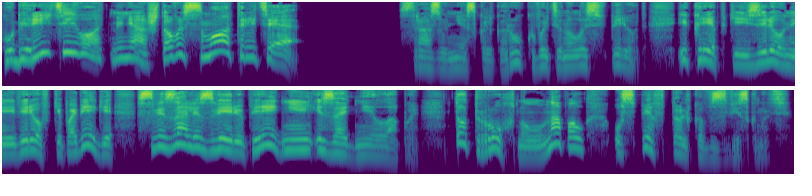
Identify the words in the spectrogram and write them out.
«Уберите его от меня! Что вы смотрите?» Сразу несколько рук вытянулось вперед, и крепкие зеленые веревки-побеги связали зверю передние и задние лапы. Тот рухнул на пол, успев только взвизгнуть.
